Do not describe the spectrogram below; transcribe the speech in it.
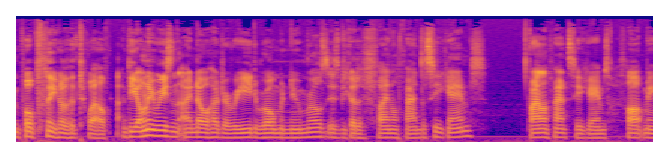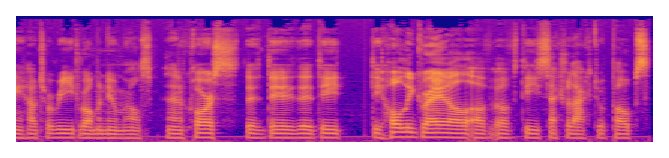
And Pope Leo the 12th. The only reason I know how to read Roman numerals is because of Final Fantasy games. Final Fantasy games taught me how to read Roman numerals. And of course, the the, the, the, the holy grail of, of the sexual active popes,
